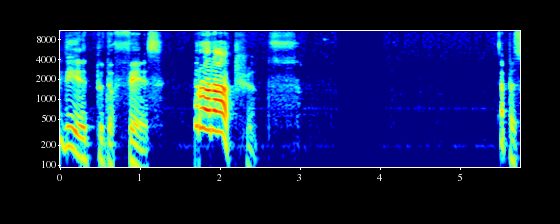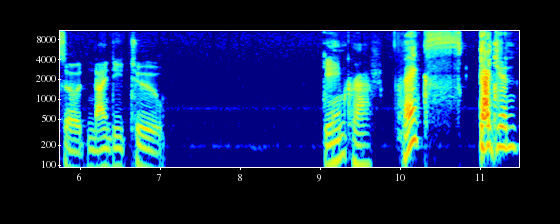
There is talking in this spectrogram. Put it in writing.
To the Face Productions. Episode 92 Game Crash. Thanks, Gaijin.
